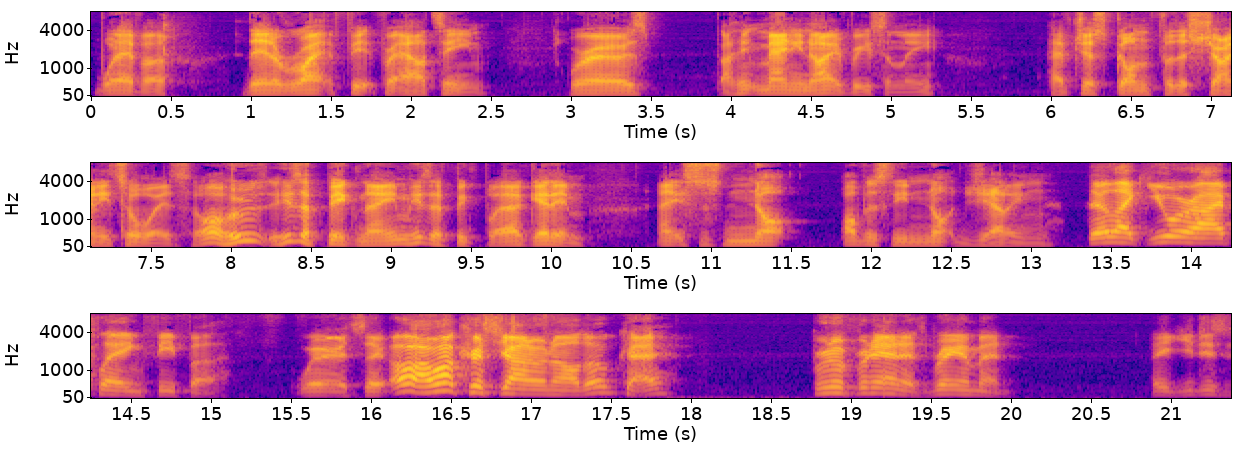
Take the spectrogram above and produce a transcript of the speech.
whatever. They're the right fit for our team. Whereas I think Man United recently have just gone for the shiny toys. Oh, who's he's a big name. He's a big player. Get him. And it's just not obviously not gelling. They're like you or I playing FIFA, where it's like, oh, I want Cristiano Ronaldo. Okay, Bruno Fernandes, bring him in. Like you just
